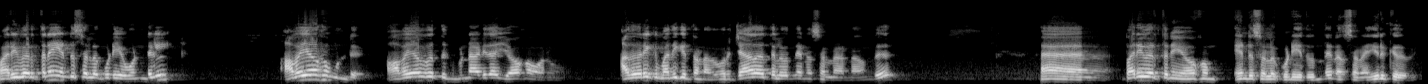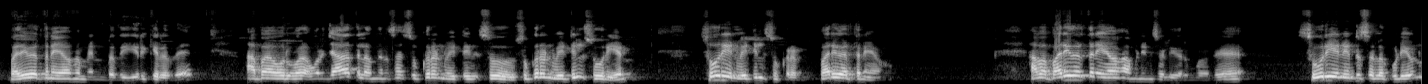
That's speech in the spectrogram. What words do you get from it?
பரிவர்த்தனை என்று சொல்லக்கூடிய ஒன்றில் அவயோகம் உண்டு. அவயோகத்துக்கு முன்னாடிதான் யோகம் வரும். அது வரைக்கும் மதிக்க தோணாது. ஒரு ஜாதகத்துல வந்து என்ன சொல்லலாம்னா வந்து ஆஹ், பரிவர்த்தனை யோகம் என்று சொல்லக்கூடியது வந்து நான் சொன்னேன் இருக்கிறது பரிவர்த்தனை யோகம் என்பது இருக்கிறது. அப்ப ஒரு ஒரு ஜாதகத்துல வந்து சுக்கரன் சுக்கிரன் வீட்டில் சு சுக்கிரன் வீட்டில் சூரியன் சூரியன் வீட்டில் சுக்கரன் பரிவர்த்தனை யோகம். அப்ப பரிவர்த்தனை யோகம் அப்படின்னு சொல்லி வரும்போது சூரியன் என்று சொல்லக்கூடியவன்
